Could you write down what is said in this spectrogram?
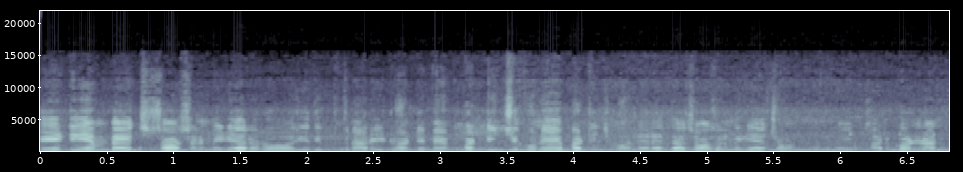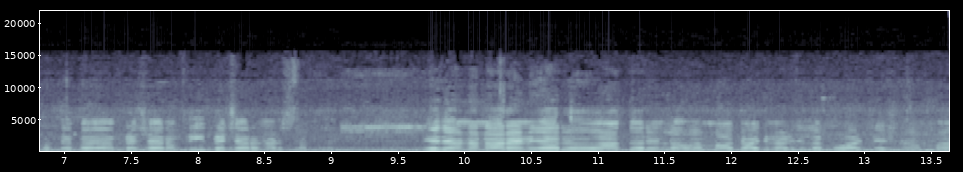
పేటీఎం బ్యాచ్ సోషల్ మీడియాలో రోజు తిప్పుతున్నారు. ఇటువంటి మేము పట్టించుకునే పట్టించుకోండి నేనైతే ఆ సోషల్ మీడియా చూడండి అనుకోండి అనుకుంటే ప్రచారం ఫ్రీ ప్రచారం నడుస్తుంది ఏదేమన్నా నారాయణ గారు ఆధ్వర్యంలో మా కాకినాడ జిల్లా కోఆర్డినేషన్ మా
